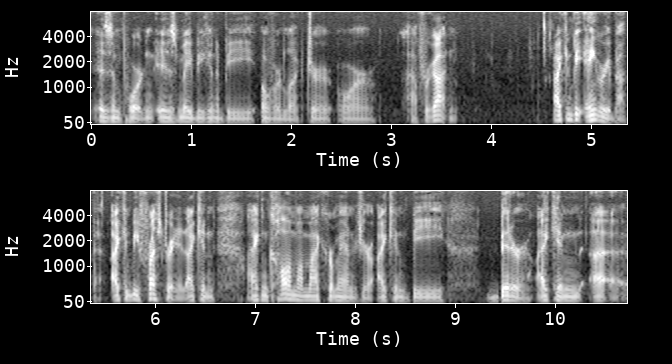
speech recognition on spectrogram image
is important is maybe going to be overlooked or, or uh, forgotten. I can be angry about that. I can be frustrated. I can I can call him a micromanager. I can be bitter. I can uh,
